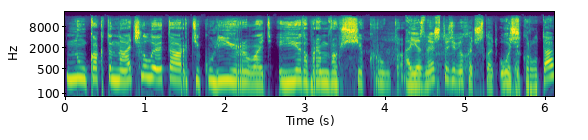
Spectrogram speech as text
ну, как-то начал это артикулировать, и это прям вообще круто. А я знаешь, что тебе хочу сказать? Очень круто.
